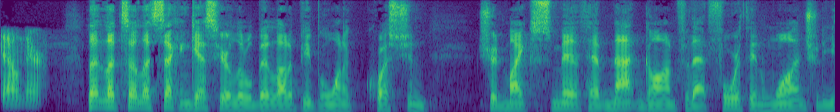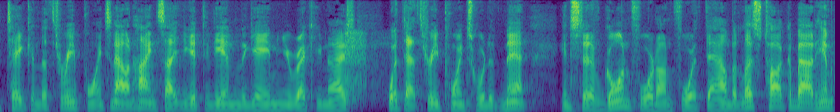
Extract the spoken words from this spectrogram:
down there. Let, us let's, uh, let's second guess here a little bit. A lot of people want to question should Mike Smith have not gone for that fourth and one? Should he have taken the three points? Now, in hindsight, you get to the end of the game and you recognize what that three points would have meant instead of going for it on fourth down. But let's talk about him.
